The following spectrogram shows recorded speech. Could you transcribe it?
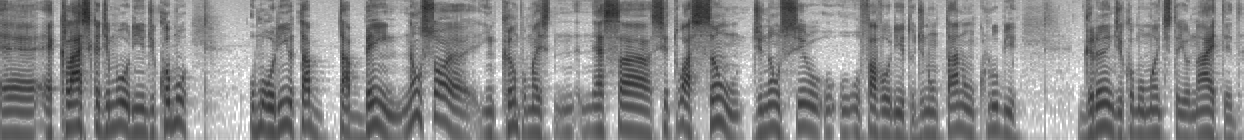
é, é clássica de Mourinho, de como o Mourinho tá, tá bem, não só em campo, mas nessa situação de não ser o, o, o favorito, de não estar tá num clube grande como o Manchester United,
